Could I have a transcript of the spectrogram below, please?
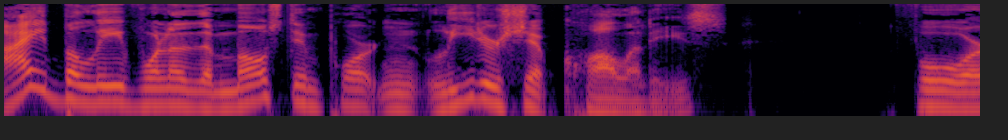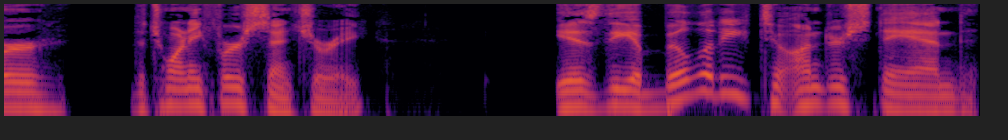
I believe one of the most important leadership qualities for the 21st century is the ability to understand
